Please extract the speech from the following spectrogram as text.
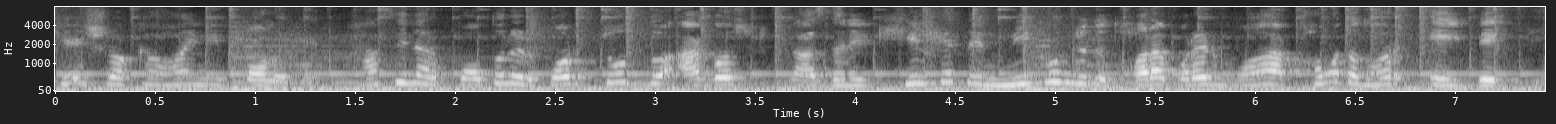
শেষ রক্ষা হয়নি পলকে। হাসিনার পতনের পর চোদ্দ আগস্ট রাজধানীর খিলক্ষেতে নিকুঞ্জতে ধরা পড়েন মহা ক্ষমতাধর এই ব্যক্তি।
